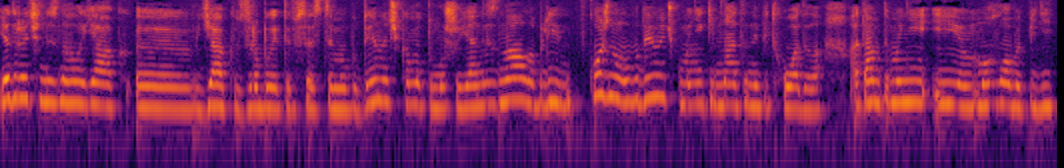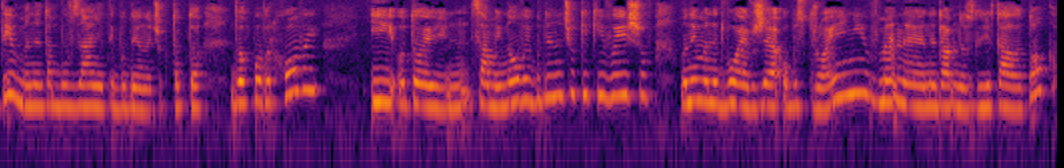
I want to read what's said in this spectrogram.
Я, до речі, не знала, як, е, як зробити все з цими будиночками, тому що я не знала, блін, в кожному будиночку мені кімната не підходила. А там, де мені і могло би підійти, в мене там був зайнятий будиночок. Тобто двохповерховий і отой самий новий будиночок, який вийшов, вони в мене двоє вже обустроєні. В мене недавно злітала тока.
